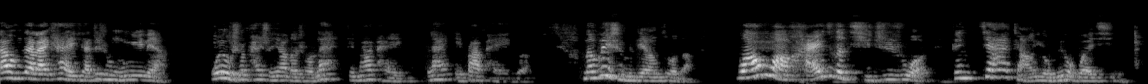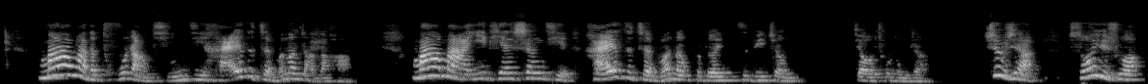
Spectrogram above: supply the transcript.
来，我们再来看一下，这是母女俩。我有时候拍摄像的时候，来给妈拍一个，来给爸拍一个。那为什么这样做的？往往孩子的体质弱跟家长有没有关系？妈妈的土壤贫瘠，孩子怎么能长得好？妈妈一天生气，孩子怎么能不得自闭症、焦抽动症？是不是？所以说，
